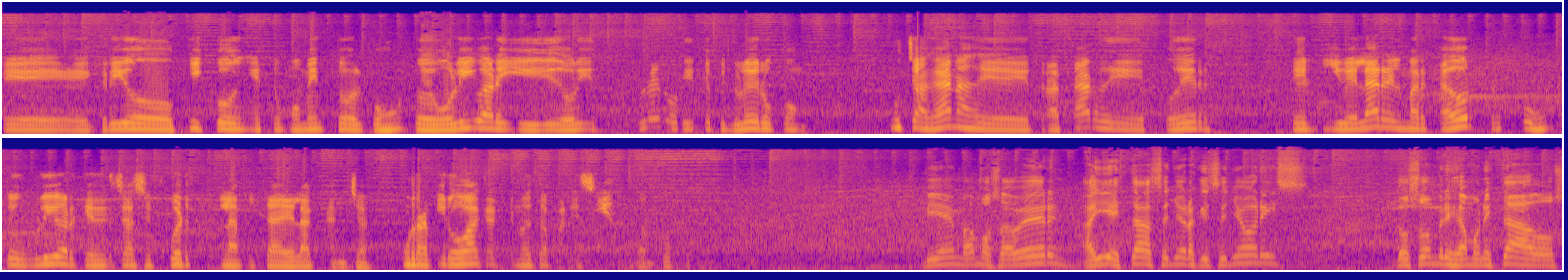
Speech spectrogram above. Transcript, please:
eh, querido Kiko, en estos momentos el conjunto de Bolívar y Oriente Petrolero con muchas ganas de tratar de poder de nivelar el marcador, pero un conjunto de Bolívar que se hace fuerte en la mitad de la cancha. Un Ramiro Vaca que no está apareciendo tampoco. Bien, vamos a ver. Ahí está, señoras y señores. Dos hombres amonestados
